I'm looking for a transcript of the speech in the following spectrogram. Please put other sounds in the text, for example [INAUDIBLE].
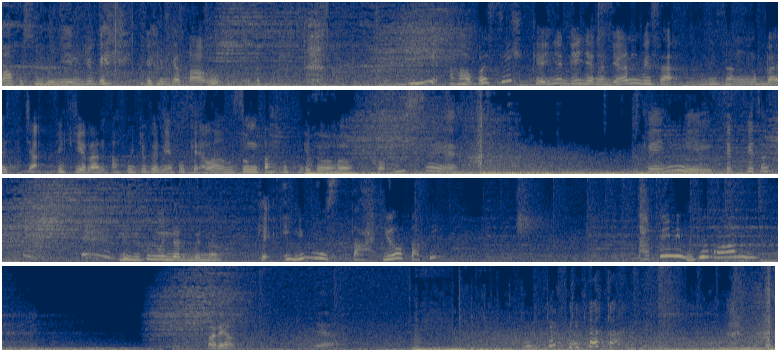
lama-lama aku sembunyiin juga biar nggak tahu. Ini apa sih? Kayaknya dia jangan-jangan bisa bisa ngebaca pikiran aku juga nih. Aku kayak langsung takut gitu. Kok bisa ya? Kayaknya ngintip gitu. [LAUGHS] Di situ benar-benar kayak ini mustahil tapi tapi ini beneran. Mariel. Ya. [LAUGHS] Ha ha ha!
